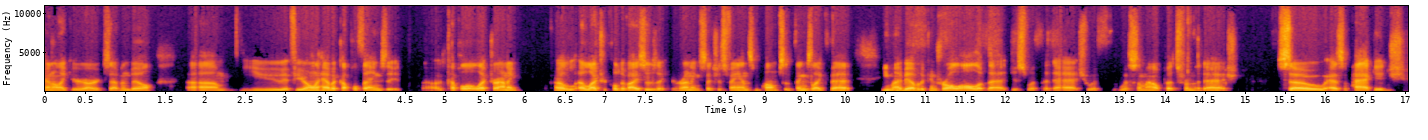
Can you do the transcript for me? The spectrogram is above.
kind of like your RX-7 bill. Um, you, if you only have a couple things, a couple electronic uh, electrical devices that you're running, such as fans and pumps and things like that, you might be able to control all of that just with the dash, with with some outputs from the dash. So, as a package,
